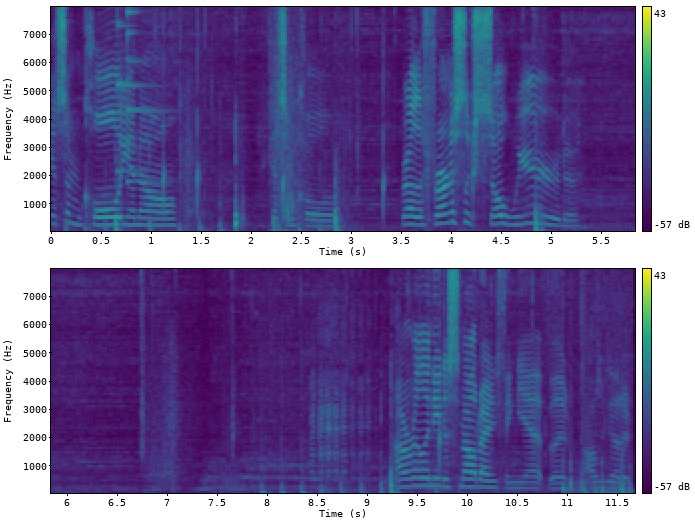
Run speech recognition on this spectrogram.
Get some coal, you know. Get some coal. Bro, the furnace looks so weird. I don't really need to smelt anything yet, but I'll get it.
